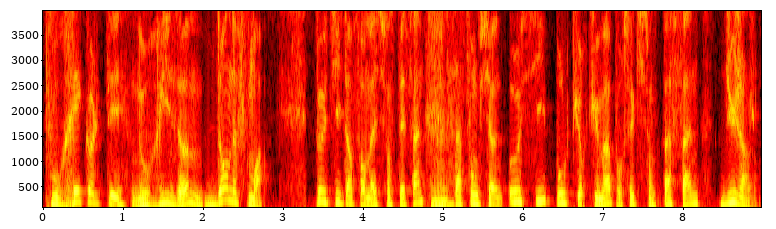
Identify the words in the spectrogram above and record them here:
pour récolter nos rhizomes dans 9 mois. Petite information Stéphane, Mhm. ça fonctionne aussi pour le curcuma pour ceux qui sont pas fans du gingembre.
